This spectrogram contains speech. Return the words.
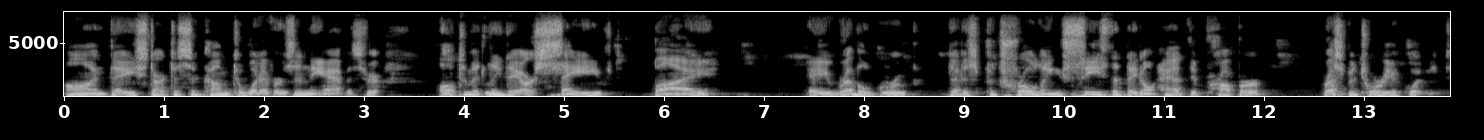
on, they start to succumb to whatever is in the atmosphere. Ultimately, they are saved by a rebel group that is patrolling, sees that they don't have the proper respiratory equipment,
